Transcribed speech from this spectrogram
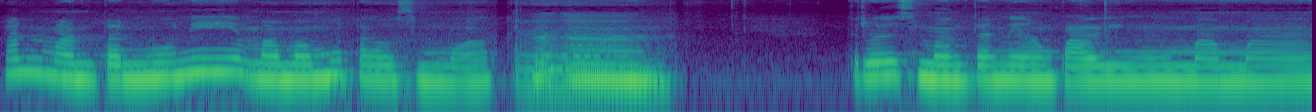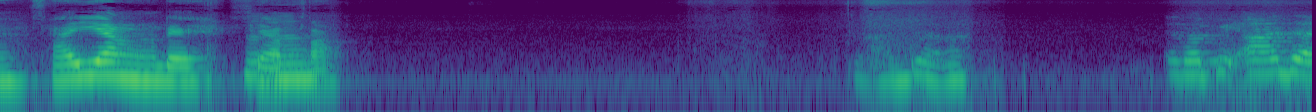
Kan mantanmu nih mamamu tahu semua kan. Terus mantan yang paling mama sayang deh siapa? Gak ada. Eh tapi ada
